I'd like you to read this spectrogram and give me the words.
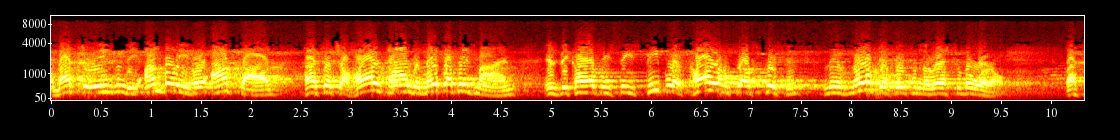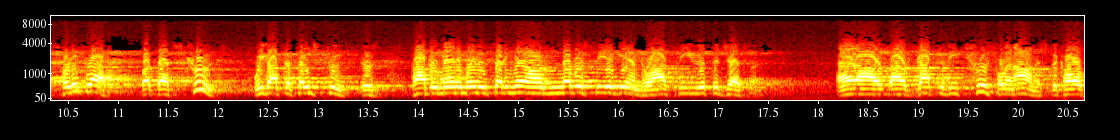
And that's the reason the unbeliever outside has such a hard time to make up his mind is because he sees people that call themselves Christians live no different from the rest of the world. That's pretty flat, but that's truth. We got to face truth. There's Probably men and women sitting here I'll never see again till I see you at the judgment. And I, I've got to be truthful and honest because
